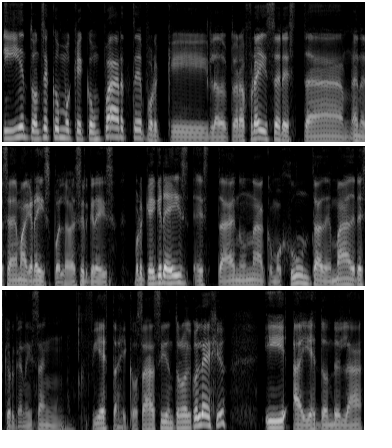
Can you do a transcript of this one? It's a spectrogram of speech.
Y entonces como que comparte porque la doctora Fraser está, bueno, se llama Grace, pues la voy a decir Grace, porque Grace está en una como junta de madres que organizan fiestas y cosas así dentro del colegio y ahí es donde la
